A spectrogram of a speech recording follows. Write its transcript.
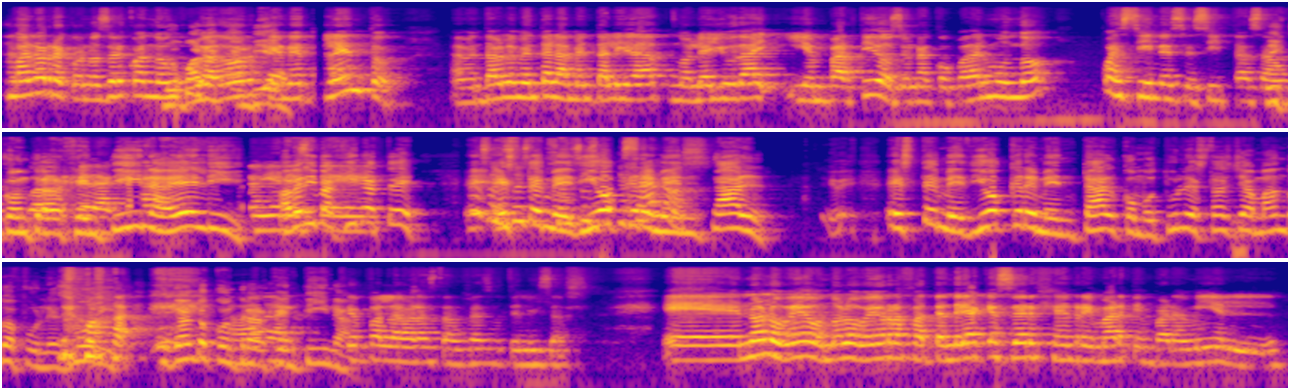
de malo reconocer cuando un jugador tiene talento. Lamentablemente la mentalidad no le ayuda y en partidos de una Copa del Mundo, pues sí necesitas a Y contra Argentina, Eli. A ver, este, imagínate, este mediocre mental este mediocre mental, como tú le estás llamando a Funes Mori, jugando contra Argentina. ¿Qué palabras tan feas utilizas? Eh, no lo veo, no lo veo, Rafa. Tendría que ser Henry Martin para mí el,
